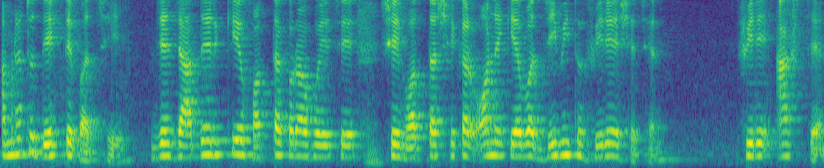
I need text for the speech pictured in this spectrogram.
আমরা তো দেখতে পাচ্ছি যে যাদেরকে হত্যা করা হয়েছে, সেই হত্যার শিকার অনেকে আবার জীবিত ফিরে এসেছেন, ফিরে আসছেন।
